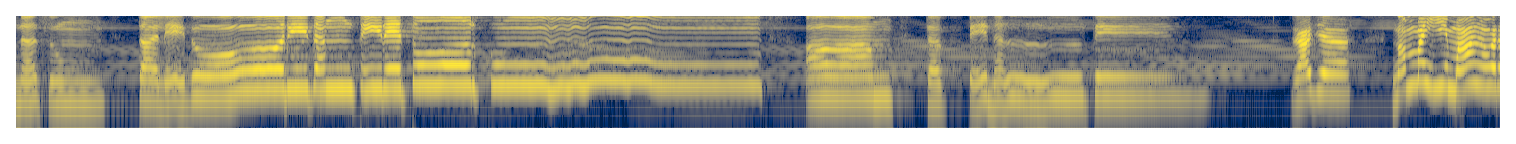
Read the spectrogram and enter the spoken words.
ನಸುಂ ತಲೆದೋರಿದಂತಿರೆ ತೋರ್ಕುಂ ಆಂ ತಪ್ಪೆನಲ್ತೆ ರಾಜ ನಮ್ಮ ಈ ಮಾನವರ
